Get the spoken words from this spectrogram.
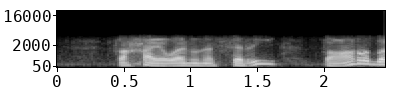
فحيواننا السري تعرض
